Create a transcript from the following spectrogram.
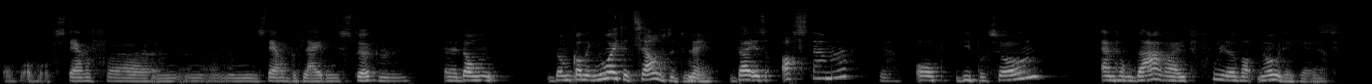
Of, of, of sterf, een, een, een sterfbegeleidingsstuk. Mm. Eh, dan, dan kan ik nooit hetzelfde doen. Nee. Dat is afstemmen ja. op die persoon en van daaruit voelen wat nodig is.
